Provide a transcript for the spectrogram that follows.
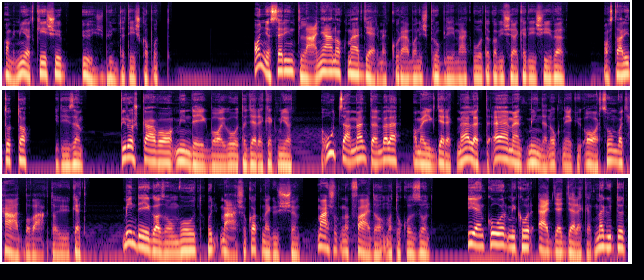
ami miatt később ő is büntetés kapott. Anyja szerint lányának már gyermekkorában is problémák voltak a viselkedésével. Azt állította, idézem, Piroskával mindig baj volt a gyerekek miatt. Ha utcán mentem vele, amelyik gyerek mellette elment, minden ok nélkül arcon vagy hátba vágta őket. Mindig azon volt, hogy másokat megüssön, másoknak fájdalmat okozzon. Ilyenkor, mikor egy-egy gyereket megütött,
